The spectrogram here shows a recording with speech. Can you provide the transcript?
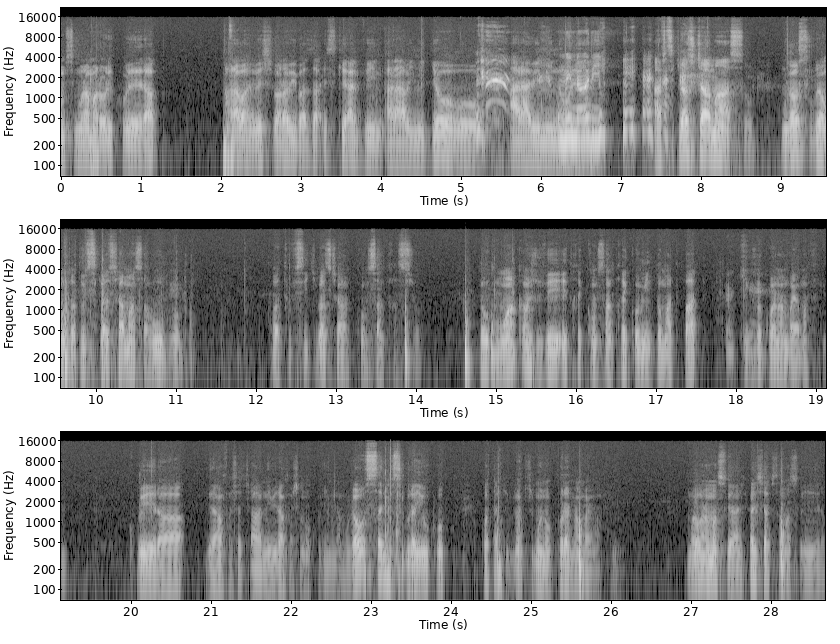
musi amarori kubera hari abantu benshi barabibaza Alvin araba araba iminori? Minori. afite ikibazo cy'amaso mugabo si ukuvuga ngo tuba dufite ikibazo cy'amaso ahubwo tuba dufite ikibazo cya concentration. Donc moi quand je vais être concentré comme une tomate pâte nkiza kuba nambaye amafilme kubera biramfasha cyane biramfasha no kurinda. Mugabo sasa ntibisigura yuko ko atakintu na kimwe nokora ntambaye amafilme murabona amaso yanjye kandi afite amaso yera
